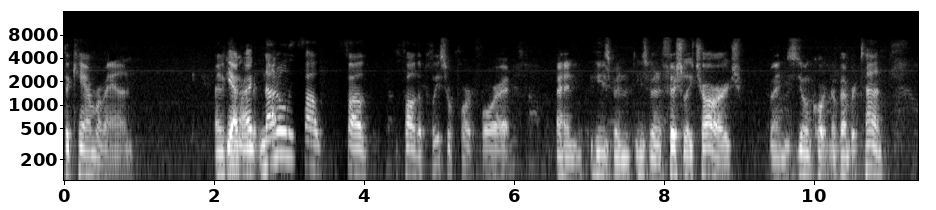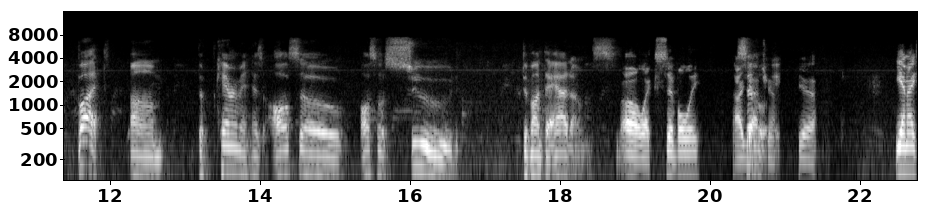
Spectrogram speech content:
the cameraman, and the Yeah, cameraman I- not only filed filed filed a police report for it, and he's been he's been officially charged, and he's doing court November 10th, but um, the cameraman has also also sued Davante Adams Oh, like civilly? I got you. Yeah. Yeah, and I,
